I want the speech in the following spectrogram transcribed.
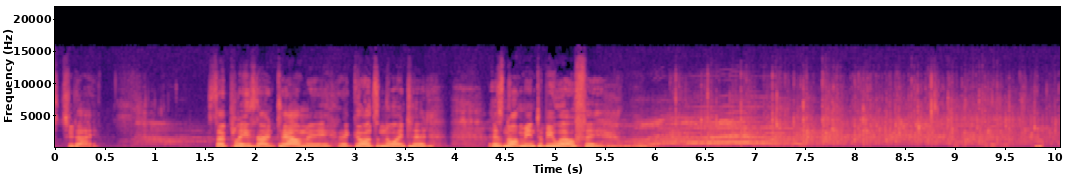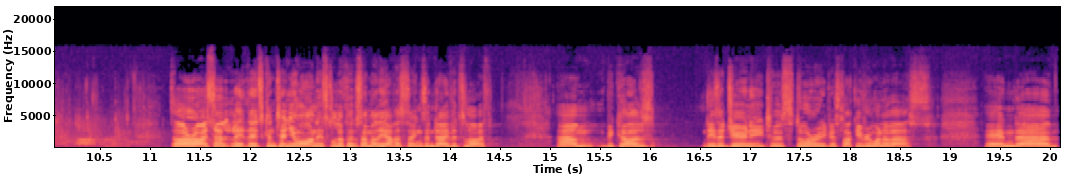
today. So please don't tell me that God's anointed is not meant to be wealthy. All right, so let, us continue on. Let's look at some of the other things in David's life. Um, because there's a journey to his story, just like every one of us. And uh,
